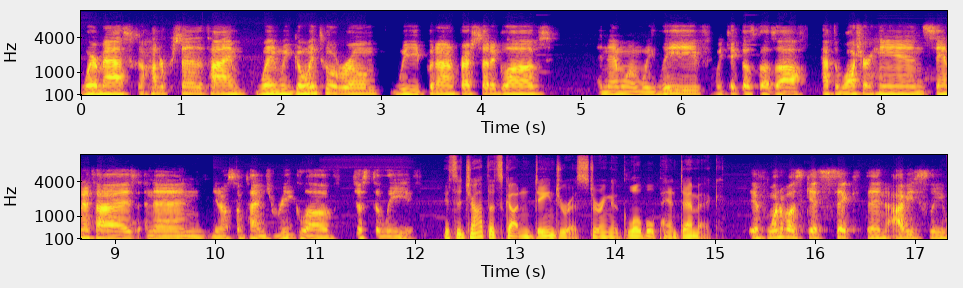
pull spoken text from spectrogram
wear masks 100% of the time. When we go into a room, we put on a fresh set of gloves, and then when we leave, we take those gloves off, have to wash our hands, sanitize, and then, you know, sometimes re-glove just to leave. It's a job that's gotten dangerous during a global pandemic. If one of us gets sick, then obviously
